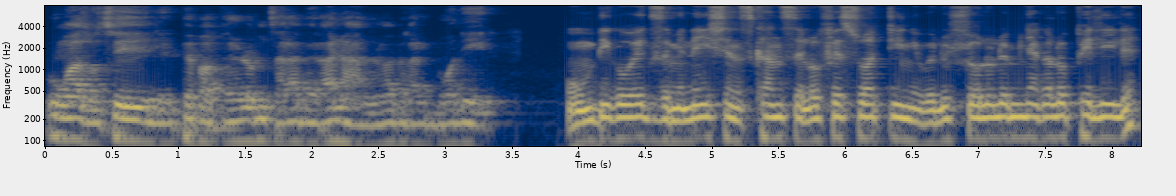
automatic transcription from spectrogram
ungazi ukuthi leli phepha vele lomdzala bekanalo noma bekalibonile umbiko we-examinations council of eswatini weluhlolo lweminyaka lophelile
